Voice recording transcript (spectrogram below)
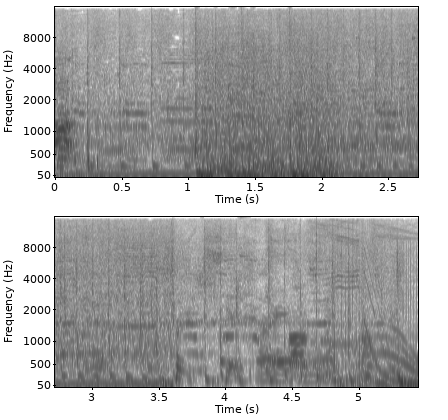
Ah, Oh shit, alright. there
